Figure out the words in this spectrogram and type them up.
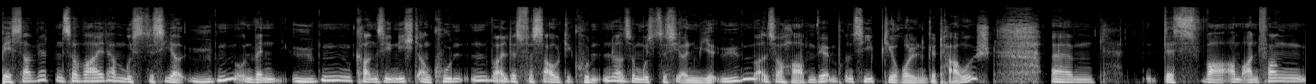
besser wird und so weiter, musste sie ja üben und wenn üben kann sie nicht an Kunden, weil das versaut die Kunden, also musste sie an mir üben, also haben wir im Prinzip die Rollen getauscht. Ähm, das war am Anfang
